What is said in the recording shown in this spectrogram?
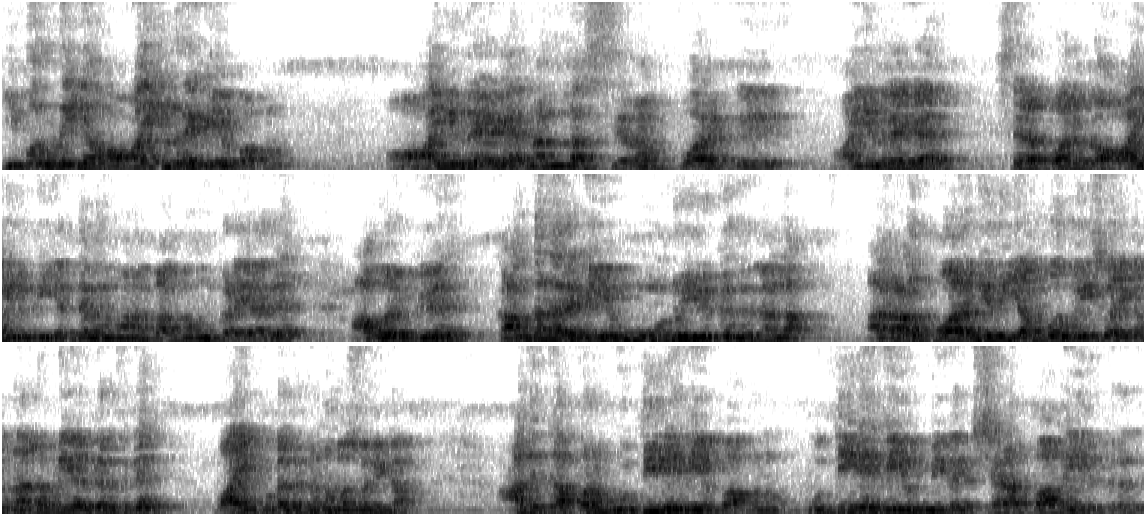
இவருடைய ஆயுள் ரேகையை பார்க்கணும். ஆயுள் ரேகை நல்லா சிறப்பாக இருக்கு. ஆயில் ரேகை சிறப்பாக இருக்கு. ஆயிலுக்கு எந்த விதமான பங்கமும் கிடையாது. அவருக்கு கங்கண ரேகையும் மூன்று இருக்குது நல்லா. அதனால குறைஞ்சது எண்பது வயசு வரைக்கும் நல்லபடியாக இருக்கிறதுக்கு வாய்ப்புகள் இருக்குன்னு நம்ம சொல்லிட்டோம். அதுக்கப்புறம் புத்தி ரேகையை பார்க்கணும். புத்தி ரேகையும் மிக சிறப்பாக இருக்கிறது.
